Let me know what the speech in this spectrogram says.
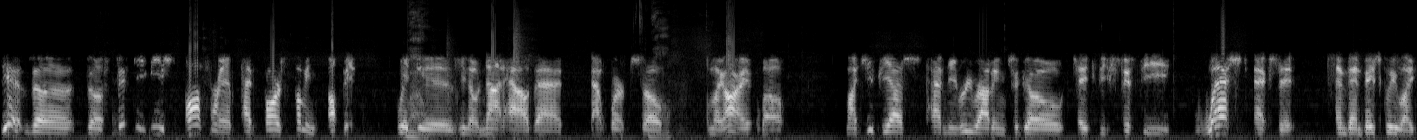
yeah, the the 50 East off ramp had cars coming up it, which Wow. is you know not how that that works. So Oh, I'm like, all right, well, my GPS had me rerouting to go take the 50 west exit, and then basically like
